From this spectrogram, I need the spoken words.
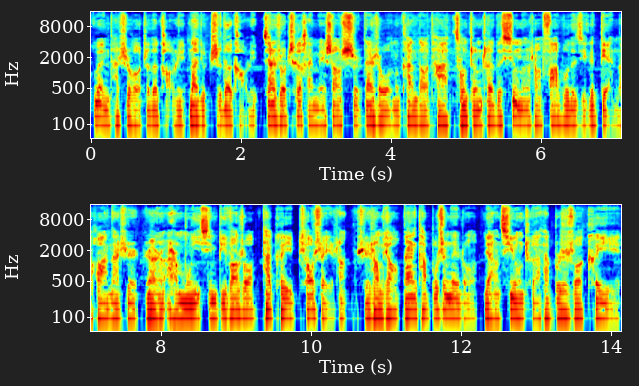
问它是否值得考虑，那就值得考虑。虽然说车还没。”上市，但是我们看到它从整车的性能上发布的几个点的话，那是让人耳目一新。比方说，它可以漂水上，水上漂，当然它不是那种两栖用车，它不是说可以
